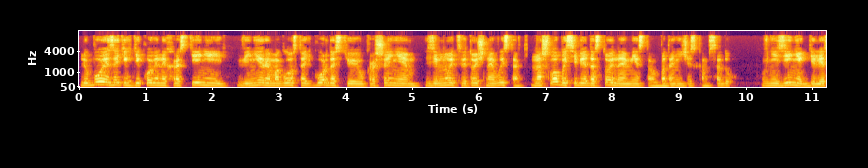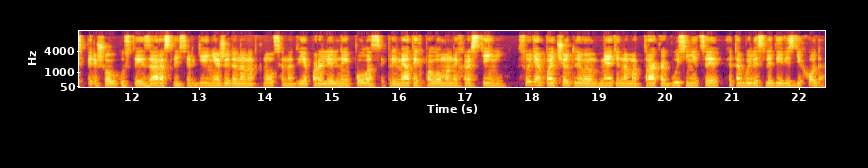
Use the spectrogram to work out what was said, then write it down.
Любое из этих диковинных растений Венеры могло стать гордостью и украшением земной цветочной выставки, нашло бы себе достойное место в ботаническом саду. В низине, где лес перешел в густые заросли, Сергей неожиданно наткнулся на две параллельные полосы примятых поломанных растений. Судя по отчетливым вмятинам от трака гусеницы, это были следы вездехода.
